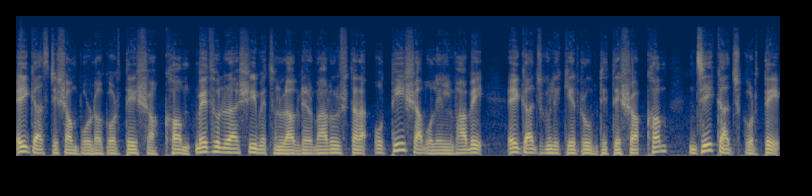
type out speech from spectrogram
এই কাজটি সম্পূর্ণ করতে সক্ষম। মিথুন রাশি, মিথুন লগ্নের মানুষ তারা অতি সাবলীলভাবে এই কাজগুলিকে রূপ দিতে সক্ষম। যে কাজ করতে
